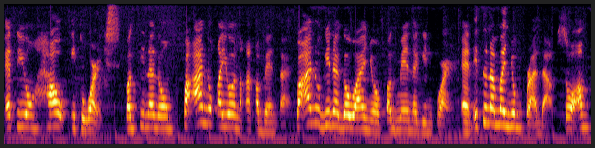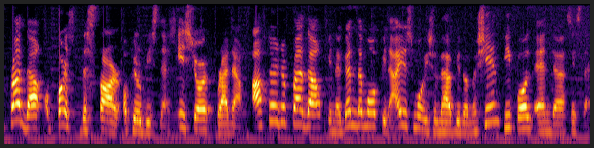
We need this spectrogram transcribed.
Ito yung how it works. Pag tinanong, paano kayo nakakabenta? Paano ginagawa nyo pag may nag-inquire? And ito naman yung product. So, ang product, of course, the star of your business is your product. After the product, pinaganda mo, pinaayos mo, you should have the machine, people, and the system.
